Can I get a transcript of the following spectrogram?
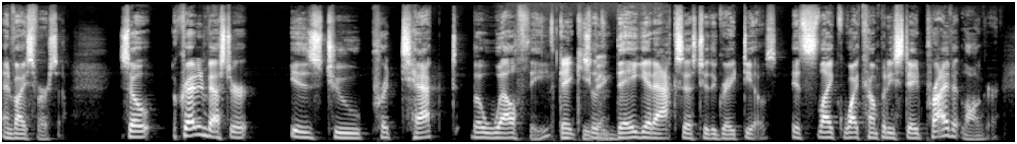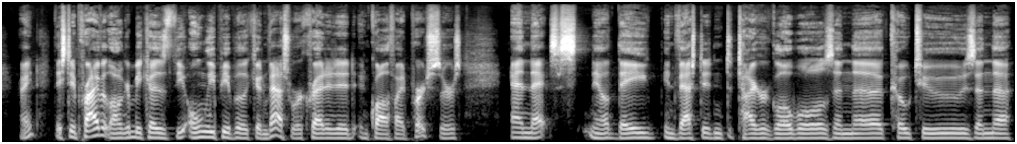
and vice versa. So, a credit investor is to protect the wealthy so they get access to the great deals. It's like why companies stayed private longer, right? They stayed private longer because the only people that could invest were accredited and qualified purchasers and that's you know they invested into Tiger Globals and the Coatues and the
